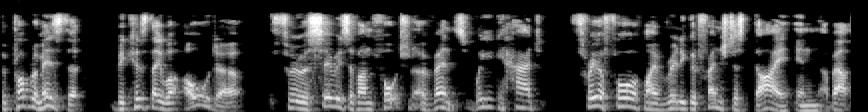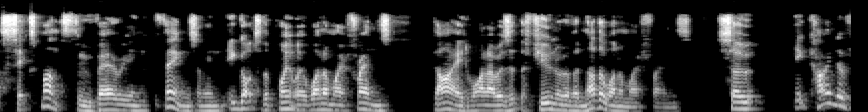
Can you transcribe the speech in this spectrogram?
The problem is that because they were older through a series of unfortunate events, we had three or four of my really good friends just die in about six months through varying things. I mean, it got to the point where one of my friends died while I was at the funeral of another one of my friends. So it kind of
